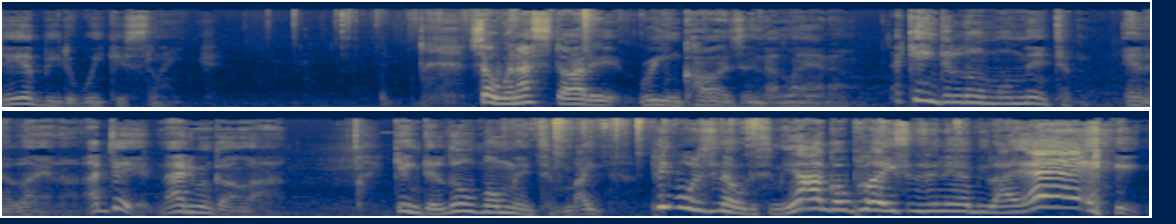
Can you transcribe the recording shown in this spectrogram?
They'll be the weakest link. So when I started reading cards in Atlanta, I gained a little momentum in Atlanta. I did, not even gonna lie. Getting a little momentum. Like people was noticing me. I go places and they'll be like, hey.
